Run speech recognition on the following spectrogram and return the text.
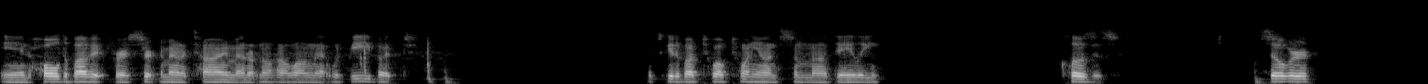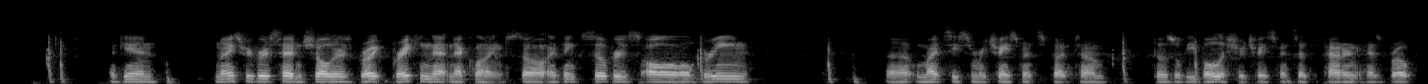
and hold above it for a certain amount of time. I don't know how long that would be, but let's get above 1220 on some uh, daily closes. Silver, again, nice reverse head and shoulders, break, breaking that neckline. So I think silver's all green. Uh, we might see some retracements, but um, those will be bullish retracements as the pattern has broke.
